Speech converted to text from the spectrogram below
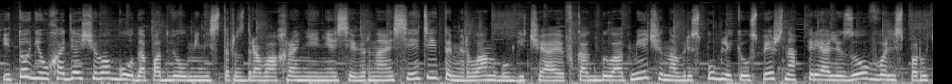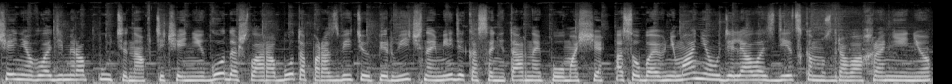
Итоги уходящего года подвел министр здравоохранения Северной Осетии Тамерлан Гугичаев. Как было отмечено, в республике успешно реализовывались поручения Владимира Путина. В течение года шла работа по развитию первичной медико-санитарной помощи. Особое внимание уделялось детскому здравоохранению.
